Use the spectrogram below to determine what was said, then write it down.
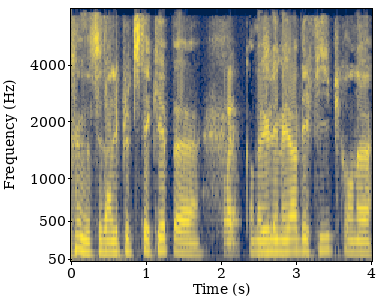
c'est dans les plus petites équipes euh, Ouais. qu'on a eu les meilleurs défis, puis qu'on a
